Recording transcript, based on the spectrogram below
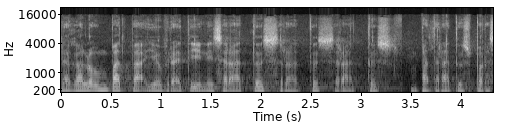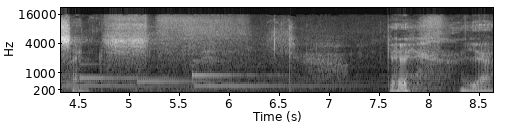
Nah kalau empat pak ya berarti ini 100, 100, 100, 400 persen. Oke, ya.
